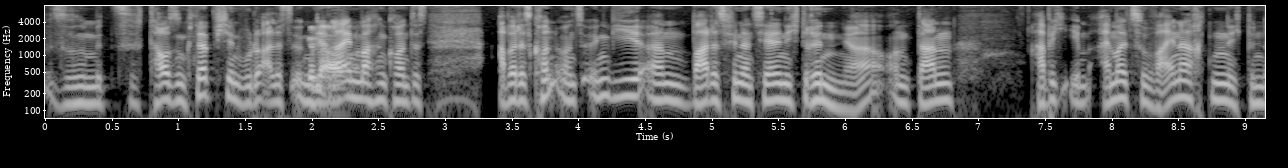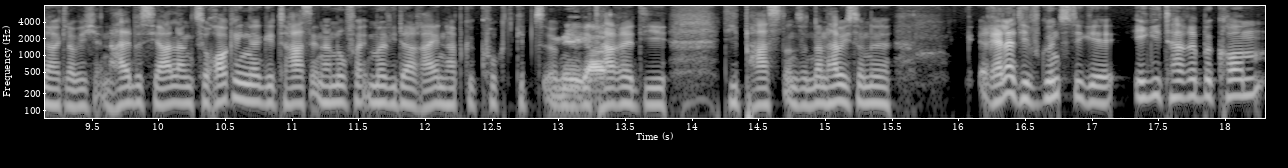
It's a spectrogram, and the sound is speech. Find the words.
so mit tausend Knöpfchen, wo du alles irgendwie genau. allein machen konntest. Aber das konnten wir uns irgendwie, ähm, war das finanziell nicht drin, ja. Und dann habe ich eben einmal zu Weihnachten, ich bin da, glaube ich, ein halbes Jahr lang zu Rockinger Guitars in Hannover immer wieder rein, habe geguckt, gibt es irgendeine Mega. Gitarre, die, die passt und so. Und dann habe ich so eine relativ günstige E-Gitarre bekommen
